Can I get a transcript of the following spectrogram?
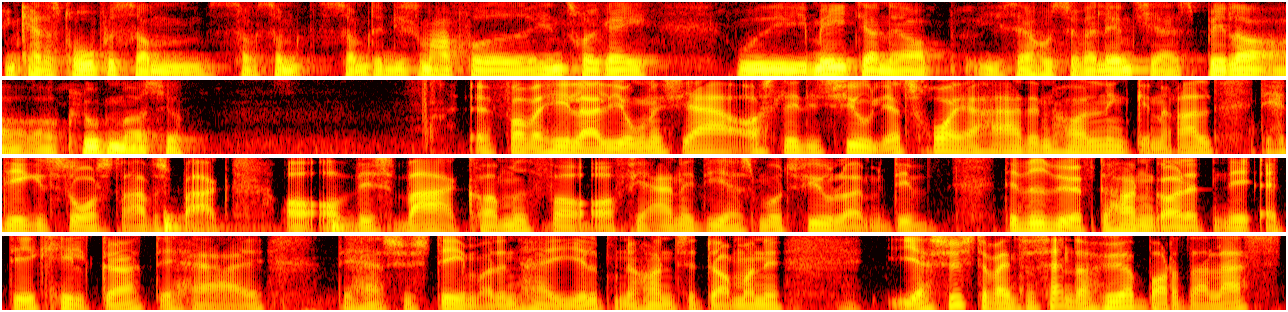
en katastrofe, som, som, som, som det ligesom har fået indtryk af ude i medierne, og især hos Valencia, spiller og, og klubben også jo. Øh, for at være helt ærlig, Jonas, jeg er også lidt i tvivl. Jeg tror, jeg har den holdning generelt. Det her det er ikke et stort straffespark. Og, og hvis VAR er kommet for at fjerne de her små tvivler, men det, det ved vi jo efterhånden godt, at, at det ikke helt gør det her, øh, det her system og den her hjælpende hånd til dommerne. Jeg synes, det var interessant at høre Bordalas,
